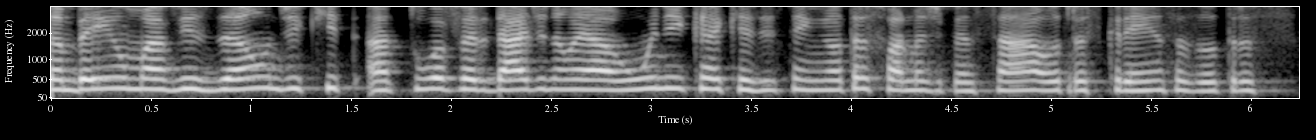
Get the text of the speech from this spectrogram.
também uma visão de que a tua verdade não é a única, que existem outras formas de pensar, outras crenças, outros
